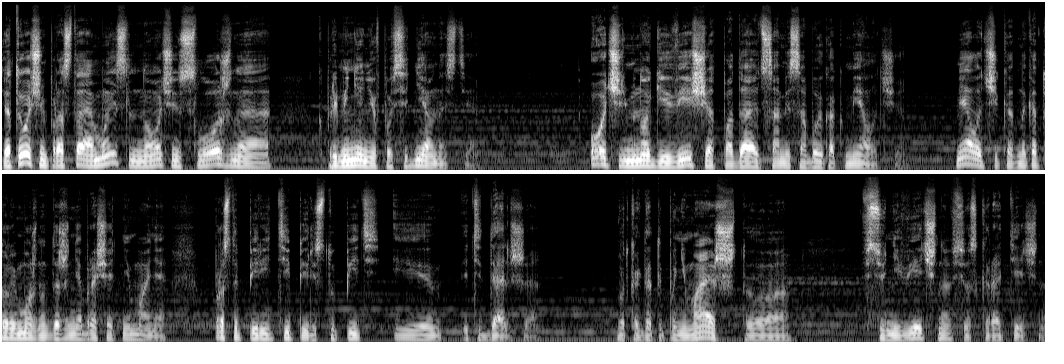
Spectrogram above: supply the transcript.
Это очень простая мысль, но очень сложная к применению в повседневности. Очень многие вещи отпадают сами собой как мелочи. Мелочи, на которые можно даже не обращать внимания. Просто перейти, переступить и идти дальше. Вот когда ты понимаешь, что все не вечно, все скоротечно.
